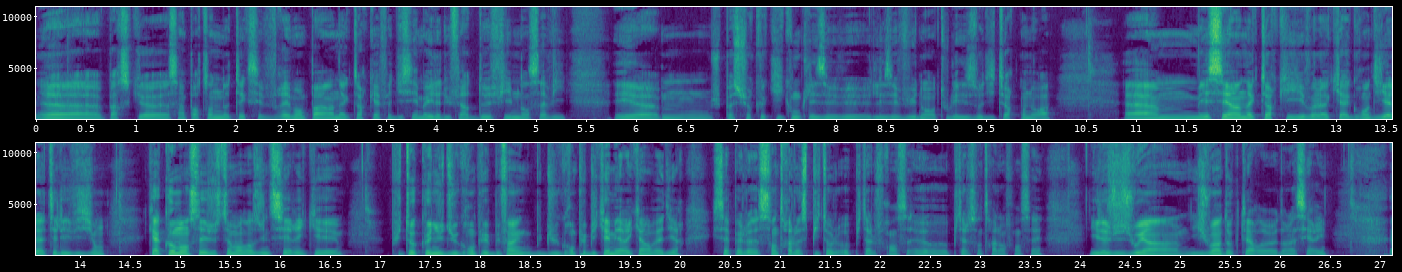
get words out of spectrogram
euh, parce que c'est important de noter que c'est vraiment pas un acteur qui a fait du cinéma. Il a dû faire deux films dans sa vie, et euh, je suis pas sûr que quiconque les ait, vus- dans tous les auditeurs qu'on aura. Euh, mais c'est un acteur qui, voilà, qui a grandi à la télévision, qui a commencé justement dans une série qui est plutôt connue du grand, public américain, on va dire, qui s'appelle Central Hospital, Hôpital, français, euh, Hôpital Central en français. Il a juste joué un, il jouait un docteur euh, dans la série.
